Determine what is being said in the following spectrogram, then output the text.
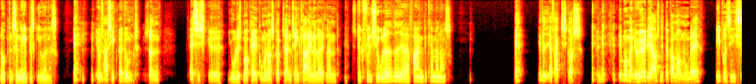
Nup den til en æbleskive ellers. Det ville faktisk ikke være dumt. Sådan klassisk øh, julesmåkage kunne man også godt tage den til en klein eller et eller andet. Et stykke fyldt chokolade, ved jeg erfaring, det kan man også. Det ved jeg faktisk også. Men det må man jo høre i det afsnit, der kommer om nogle dage. Lige præcis.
